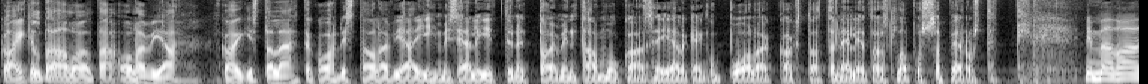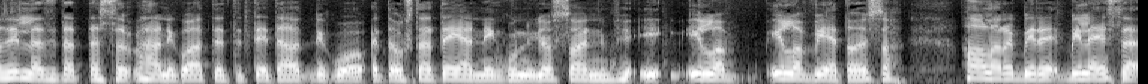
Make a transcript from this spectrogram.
kaikilta aloilta olevia, kaikista lähtökohdista olevia ihmisiä liittynyt toimintaan mukaan sen jälkeen, kun puolue 2014 lopussa perustettiin. Niin mä vaan sillä sitä tässä vähän niin kuin ajattelin, että, teitä, niin kuin, että onko tämä teidän niin kuin jossain illan, illanvietoissa – haalaribileissä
